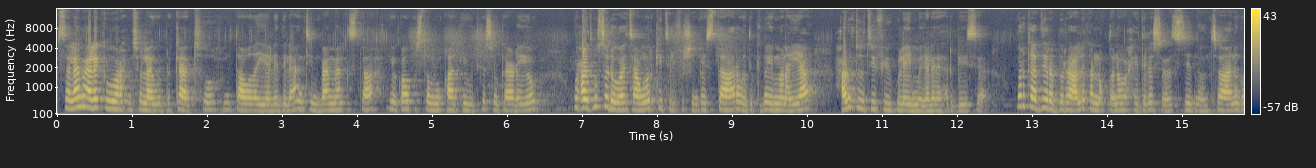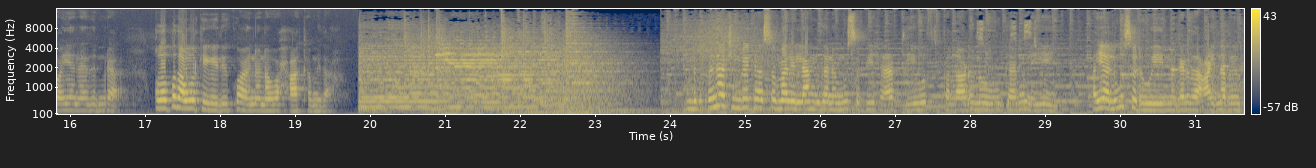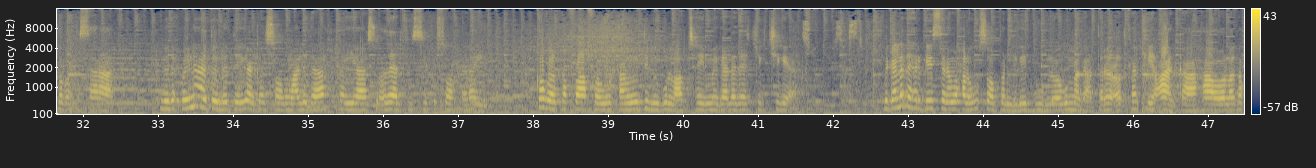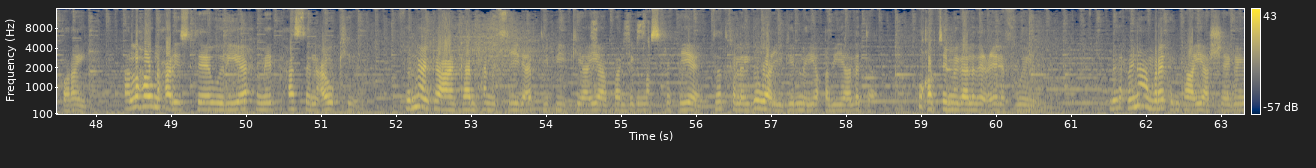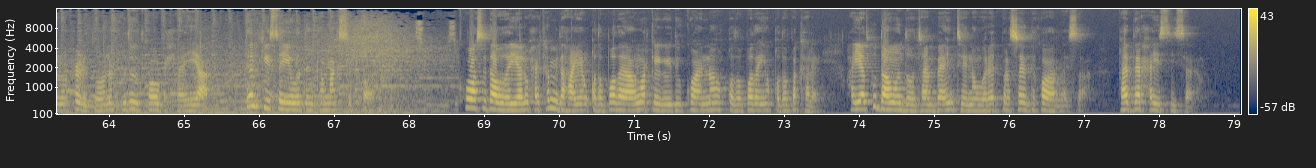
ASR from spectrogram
asalaamu calaykum waraxmatullaahi wabarakaatu daawadayaal idil ahaantiinbaa meel kasta iyo goob kasta muuqaalkay wid ka soo gaadhayo. Waxaad ku soo dhawaataan warkii telefishinka star oo kaga imanaya xaruntuu t v kuleeyay magaalada hargeysa. Warka haddii rabbi raalli ka noqdana waxay dila socodsiin doontaa anigoo ayaan aadamira qodobadan warkayga idinku haynana waxaa ka mid ah. Madaxweynaha jamhuuriyadda somalilan mudane muuse biixi cabdi iyo wafdi ballaadhan oo uu hogaaminayay ayaa lagu soo dhaweeyey magaalada caynab ee gobolka saraar madaxweynaha dowla deegaanka soomaalida ayaa socdaalkiisii ku soo xidhay gobolka faafo waxaanu dib ugu laabtay magaalada jigjiga magaalada hargeysana waxaa lagu soo bandhigay buug loogu magac daray codkarkii caanka ahaa oo laga qoray. Allaha u naxariistee weriye axmed xasan cawke fanaanka caanka maxamed siciid cabdi biiki ayaa bandhig masrixiyeed dadka lagaga wacyigelinayo qabyaaladda ku qabtay magaalada ceelaf weyn. Madaxweynaha maraykanka ayaa sheegay inuu xiri doono xuduudka u dhexeeya dalkiisa iyo waddanka mexico. Kuwaasi daawadayaal waxay ka mid ahaayeen qodobada aan warkayga idinku hayno qodobada iyo qodobo kale. Ayaad ku daawan doontaan baahinteena wareed balse inta ka horeysa qadar xayisiisa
